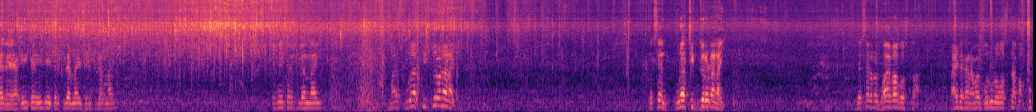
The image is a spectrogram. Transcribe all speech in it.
এই যে এই এই পিলার নাই এই পিলার নাই এই যে প্লেয়ার নাই। মানে পুরা চিত্রটা নাই। দেখছেন? পুরা চিত্রটা নাই। দেখছেন আমার ভয়াবহ অবস্থা। আই দেখেন, আমার গরুর অবস্থা খুব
